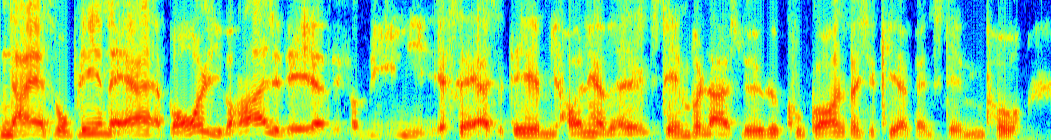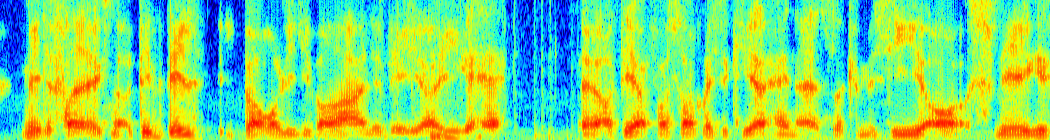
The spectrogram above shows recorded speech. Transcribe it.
Nej, altså problemet er, at borgerlige liberale vælgere vil formentlig, jeg sagde, altså det er min holdning har været, at stemme på Lars Løkke kunne godt risikere at være stemme på Mette Frederiksen, og det vil borgerlige liberale vælgere ikke have. Øh, og derfor så risikerer han altså, kan man sige, at svække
